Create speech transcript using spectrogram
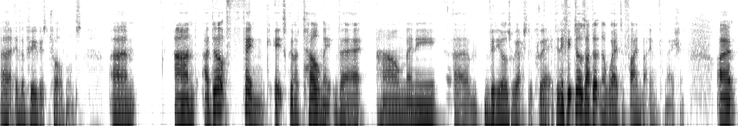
uh, in the previous 12 months. Um, and I don't think it's going to tell me there how many um, videos we actually created. And if it does, I don't know where to find that information. Um,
